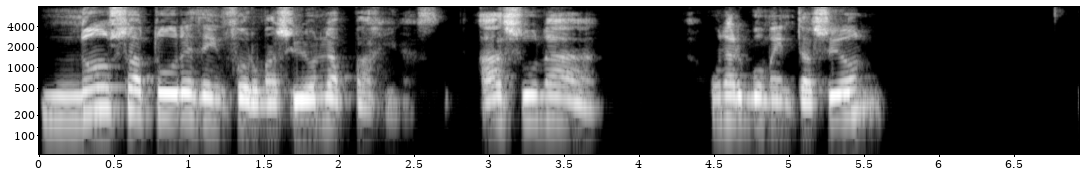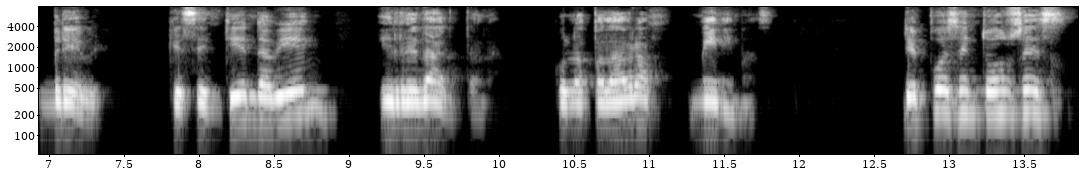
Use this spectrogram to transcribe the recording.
No satures de información las páginas. Haz una, una argumentación breve, que se entienda bien y redáctala con las palabras mínimas. Después entonces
